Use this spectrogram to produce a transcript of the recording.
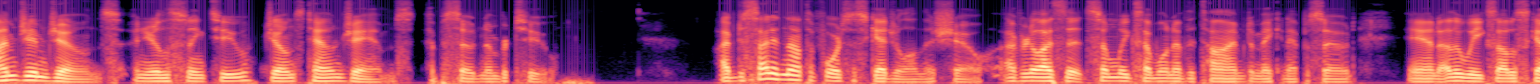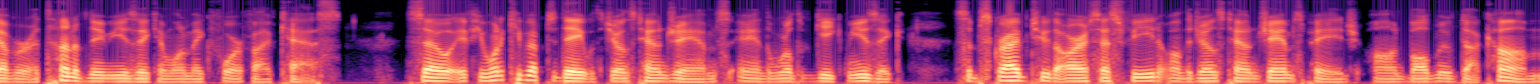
I'm Jim Jones, and you're listening to Jonestown Jams, episode number two. I've decided not to force a schedule on this show. I've realized that some weeks I won't have the time to make an episode, and other weeks I'll discover a ton of new music and want to make four or five casts. So, if you want to keep up to date with Jonestown Jams and the world of geek music, subscribe to the RSS feed on the Jonestown Jams page on baldmove.com,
